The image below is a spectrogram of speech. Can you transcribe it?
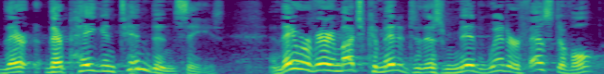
their, their pagan tendencies. And they were very much committed to this midwinter festival,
